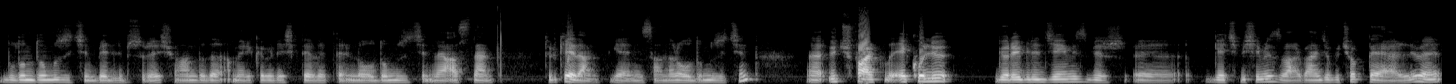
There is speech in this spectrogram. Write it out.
bulunduğumuz için belli bir süre şu anda da Amerika Birleşik Devletleri'nde olduğumuz için ve aslen Türkiye'den gelen insanlar olduğumuz için e, üç farklı ekolü görebileceğimiz bir e, geçmişimiz var. Bence bu çok değerli ve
